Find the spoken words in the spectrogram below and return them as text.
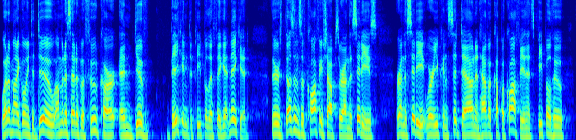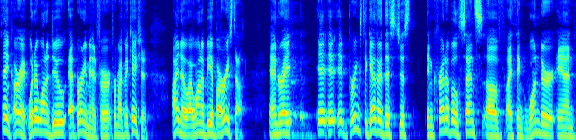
What am I going to do? I'm going to set up a food cart and give bacon to people if they get naked. There's dozens of coffee shops around the cities, around the city, where you can sit down and have a cup of coffee, and it's people who think, all right, what do I want to do at Burning Man for, for my vacation? I know I want to be a barista. And right, it, it, it brings together this just incredible sense of, I think, wonder and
